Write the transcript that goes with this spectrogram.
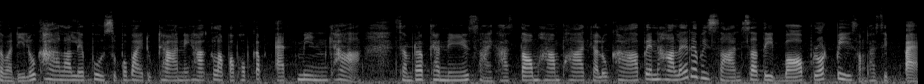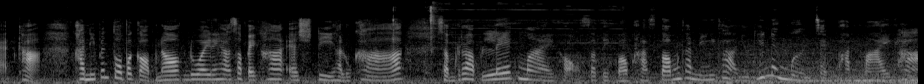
สวัสดีลูกค้าลาเล็บบูซูเปอร์ไบทุกท่านนะคะ กลับมาพบกับแอดมินค่ะสำหรับคันนี้สายคัสตอมห้ามพลาดค่ะลูกค้าเป็น Harley Davidson Street Bob รถปี 2018 ค่ะ คันนี้เป็นตัวประกอบนอกด้วยนะคะ สเปค 5 HD ค่ะลูกค้าสำหรับเลขใหม่ของสติดบ๊อบคัสตอมคันนี้ค่ะ อยู่ที่ 17,000 ไม้ค่ะ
